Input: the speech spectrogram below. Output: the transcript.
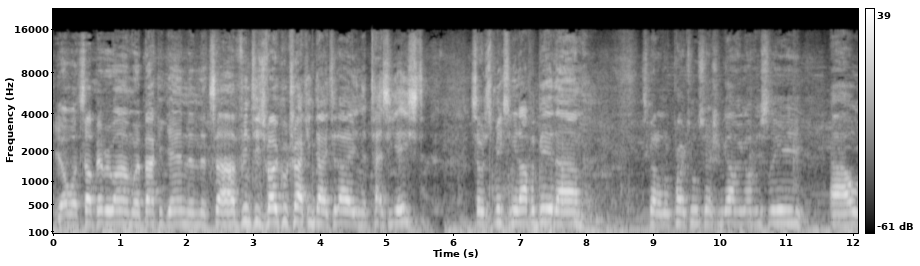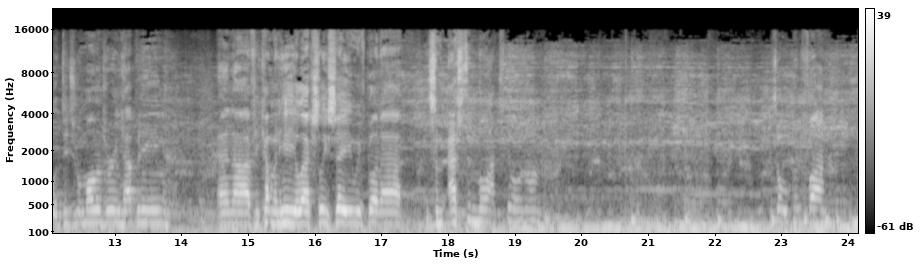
Yo, what's up, everyone? We're back again, and it's uh, vintage vocal tracking day today in the Tassie East. So we're just mixing it up a bit. Um, it's got a little Pro Tool session going, obviously. Uh, all the digital monitoring happening, and uh, if you come in here, you'll actually see we've got uh, some Aston mics going on. It's all good fun.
